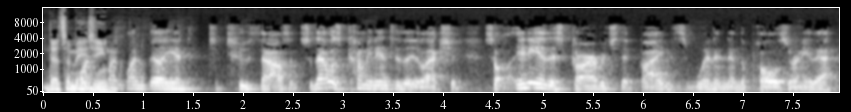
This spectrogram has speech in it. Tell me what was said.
That's amazing. 1.1 million to 2,000. So that was coming into the election. So any of this garbage that Biden's winning in the polls or any of that,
